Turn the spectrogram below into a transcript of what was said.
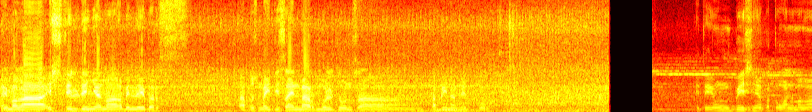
May mga steel din yan mga kabinlivers. Tapos may design marble doon sa tabi ng headboard. Ito yung base niya patungan ng mga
